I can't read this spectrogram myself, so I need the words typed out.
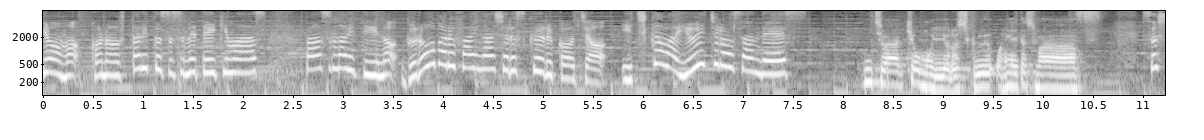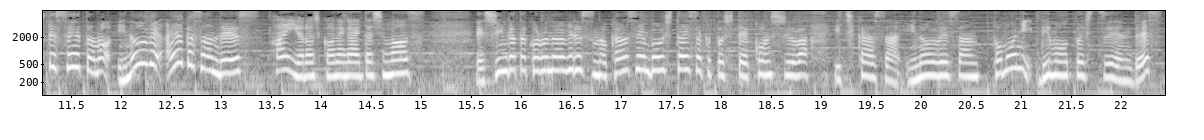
今日もこのお二人と進めていきますパーソナリティのグローバルファイナンシャルスクール校長市川雄一郎さんですこんにちは。今日もよろしくお願いいたします。そして生徒の井上彩香さんです。はい、よろしくお願いいたします。え新型コロナウイルスの感染防止対策として今週は市川さん、井上さんともにリモート出演です。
